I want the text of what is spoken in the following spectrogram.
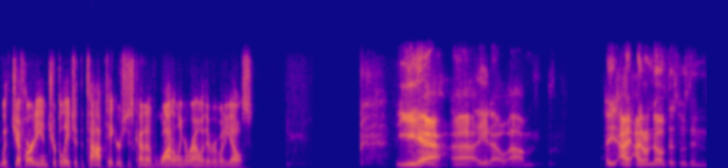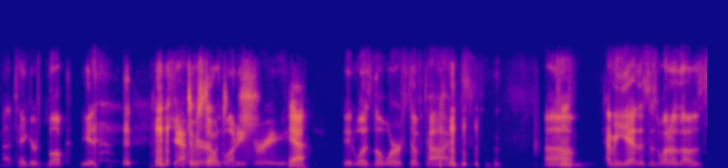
with Jeff Hardy and Triple H at the top. Taker's just kind of waddling around with everybody else. Yeah, uh, you know, um, I I I don't know if this was in uh, Taker's book. You chapter Tombstone. twenty three. Yeah. It was the worst of times. um, I mean, yeah, this is one of those.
